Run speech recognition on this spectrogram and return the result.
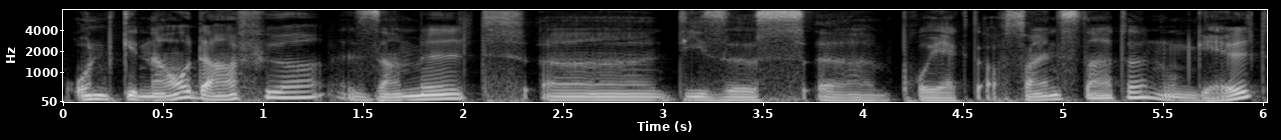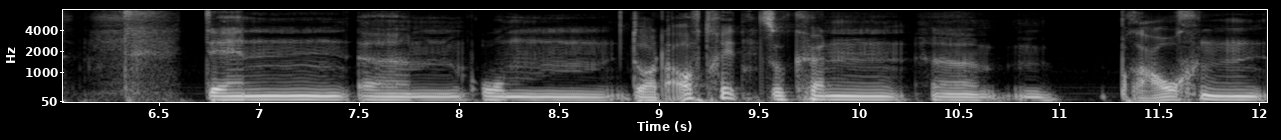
Und genau dafür sammelt äh, dieses äh, Projekt auf Science Data nun Geld. Denn ähm, um dort auftreten zu können, ähm, brauchen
